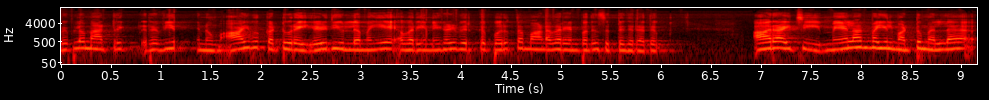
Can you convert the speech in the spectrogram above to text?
bibliometric review என்னும் ஆய்வுக் கட்டுரை எழுதியுள்ளமையே அவர் இந்நிகழ்விற்கு பொருத்தமானவர் என்பது சுட்டுகிறது. ஆராய்ச்சி மேலாண்மையில் மட்டுமல்ல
